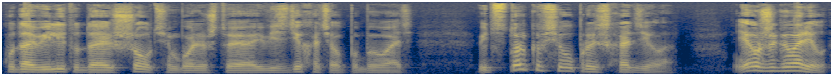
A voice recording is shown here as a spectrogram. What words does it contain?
Куда вели, туда и шел, тем более, что я везде хотел побывать. Ведь столько всего происходило. Я уже говорил,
